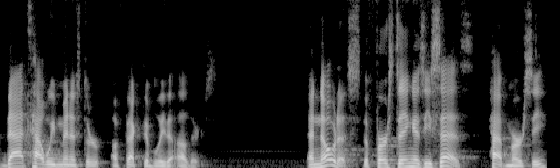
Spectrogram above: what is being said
that's how we minister effectively to others. And notice the first thing is he says, have mercy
